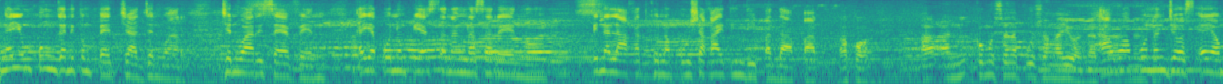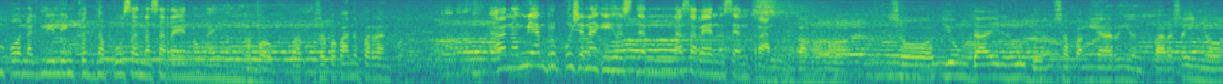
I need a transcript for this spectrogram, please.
ngayon pong ganitong petsa, January, January 7. Kaya po nung piyesta ng Nazareno, pinalakad ko na po siya kahit hindi pa dapat. Apo, ah, ano, kumusta na po siya ngayon? At, Awa ano- po ng Diyos, ayan po, naglilingkod na po sa Nazareno ngayon. Apo, pa, sa paano paraan po? Ano, miyembro po siya ng Ihos ng Nazareno Central. Oo. So, yung dahil ho doon sa pangyayaring yun, para sa inyo,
